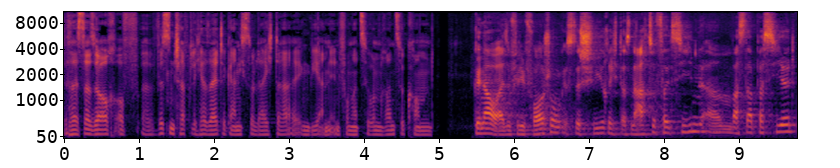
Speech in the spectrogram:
Das heißt also auch auf äh, wissenschaftlicher Seite gar nicht so leicht, da irgendwie an Informationen ranzukommen. Genau, also für die Forschung ist es schwierig, das nachzuvollziehen, ähm, was da passiert.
